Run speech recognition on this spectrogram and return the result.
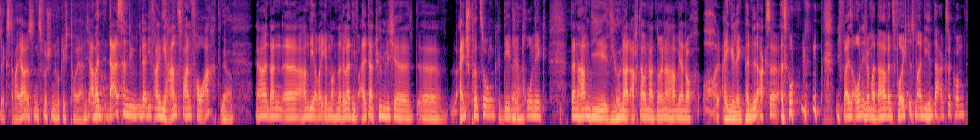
6-3er ist inzwischen wirklich teuer. Nicht? Aber da ist dann die, wieder die Frage, die haben zwar einen V8, Ja. ja, dann äh, haben die aber eben noch eine relativ altertümliche äh, Einspritzung, D-Jetronic. Dann haben die, die 108er, 109er haben ja noch oh, Eingelenk-Pendelachse. Also ich weiß auch nicht, wenn man da, wenn es feucht ist, mal an die Hinterachse kommt,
